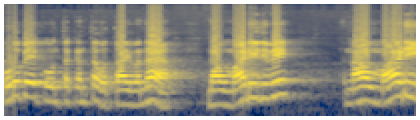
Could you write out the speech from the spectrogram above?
ಕೊಡಬೇಕು ಅಂತಕ್ಕಂಥ ಒತ್ತಾಯವನ್ನು ನಾವು ಮಾಡಿದ್ದೀವಿ ನಾವು ಮಾಡಿ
